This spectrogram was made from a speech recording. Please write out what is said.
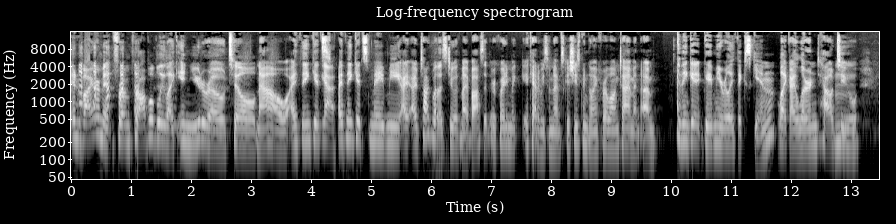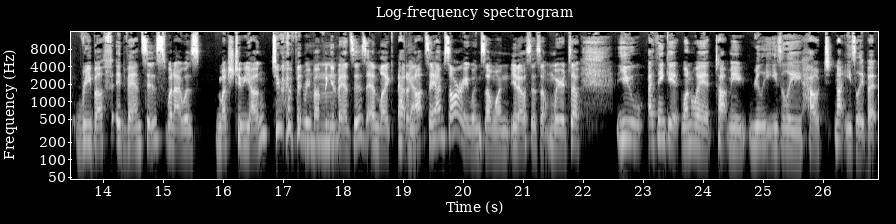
environment from probably like in utero till now i think it's Yeah. i think it's made me I, i've talked about this too with my boss at the recording academy sometimes because she's been going for a long time and um i think it gave me a really thick skin like i learned how to rebuff advances when i was much too young to have been rebuffing mm-hmm. advances and like how to Yeah. not say I'm sorry when someone, you know, says something weird. So you, I think it, one way it taught me really easily how to, not easily, but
